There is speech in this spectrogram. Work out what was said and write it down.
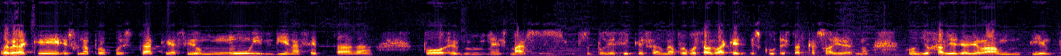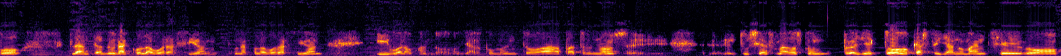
La verdad que es una propuesta que ha sido muy bien aceptada por, es más, se podría decir que es una propuesta, verdad que estas casualidades, ¿no? Con yo Javier ya llevaba un tiempo planteando una colaboración, una colaboración, y bueno, cuando ya lo comentó a Patronos, eh, entusiasmados con un proyecto castellano-manchego,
